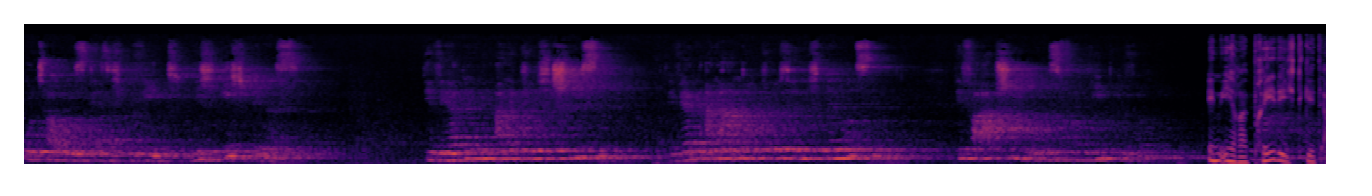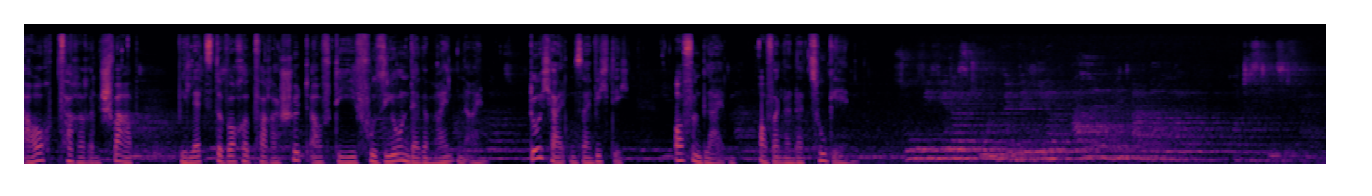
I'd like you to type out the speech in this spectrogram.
unter uns, der sich bewegt. Nicht ich bin es. Wir werden eine Kirche schließen. Wir werden eine andere Kirche nicht mehr nutzen. Wir verabschieden uns von Liebgewinn. In ihrer Predigt geht auch Pfarrerin Schwab, wie letzte Woche Pfarrer Schütt, auf die Fusion der Gemeinden ein. Durchhalten sei wichtig, offen bleiben, aufeinander zugehen. So wie wir das tun, wenn wir hier alle miteinander Gottesdienst feiern.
